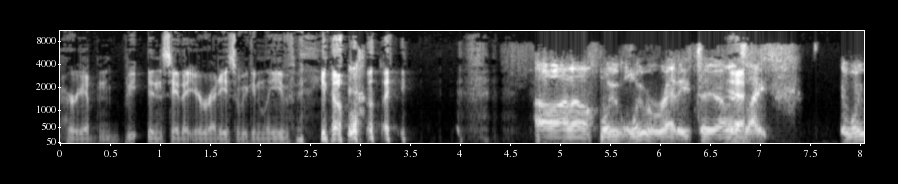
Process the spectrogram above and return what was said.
hurry up and be, and say that you're ready so we can leave. you know? Like, Oh, I know. We we were ready too. I it's Yeah. like we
